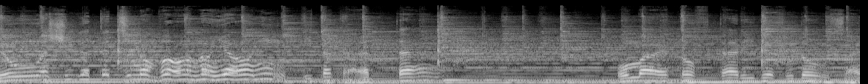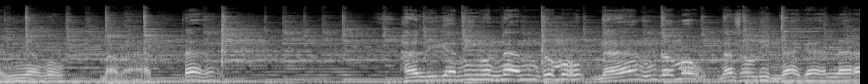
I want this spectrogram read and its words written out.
私が鉄の棒のように痛かった。お前と二人で不動産屋を回った。張り紙を何度も何度もなぞりながら。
